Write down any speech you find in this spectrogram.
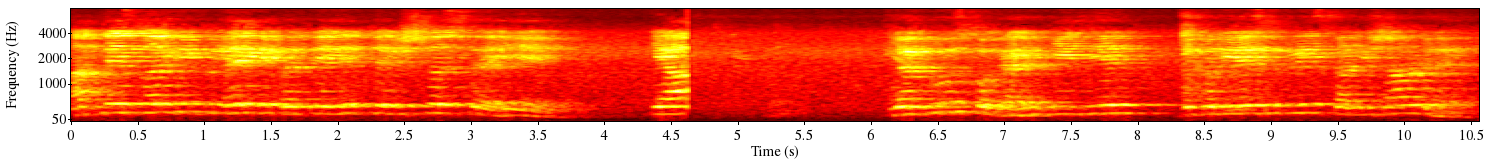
अपने स्वर्गीय दुल्हे के प्रति नित्य विश्वस्त रहिए। क्या यह क्रूस को ग्रहण कीजिए जो प्रभु यीशु क्रीस्त का निशान है।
